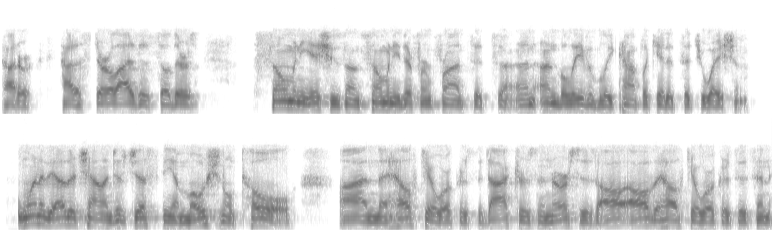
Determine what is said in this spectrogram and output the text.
how to how to sterilize it. So there's so many issues on so many different fronts. It's an unbelievably complicated situation. One of the other challenges just the emotional toll on the healthcare workers, the doctors, the nurses, all, all the healthcare workers. It's an,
